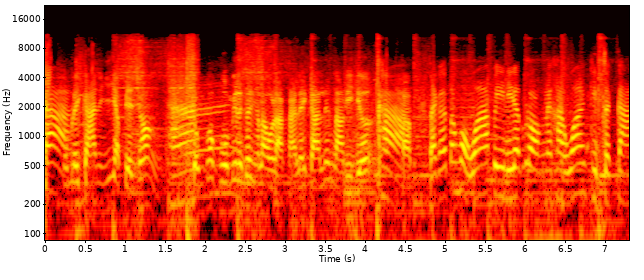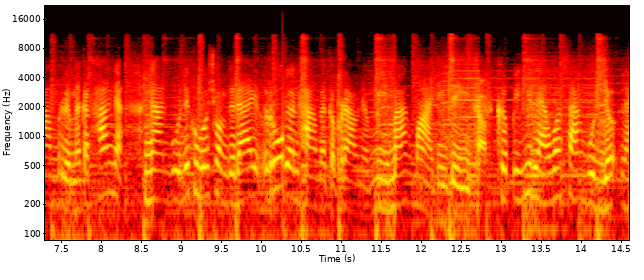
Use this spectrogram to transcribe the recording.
ค่ะชมรายการอย่างนี้อย่าเปลี่ยนช่องใช่ชมครอบครัวมีเรื่องของเราหลากหลายรายการเรื่องราวดีเยอะค่ะครับแล้วก็ต้องบอกว่าปีนี้รับรองนะคะว่ากิจกรรมหรือแม้กระทั่งเนี่ยงานบุญที่คุณผู้ชมจะได้ร่วมเดินทางไปกับเราเนี่ยมีมากมายจริงครับๆคือปีที่แล้วว่าสร้างบุญเยอะแล้ว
